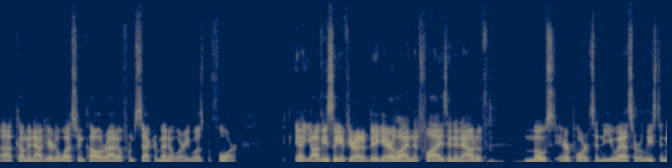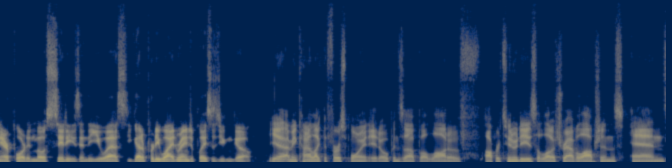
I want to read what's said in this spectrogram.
uh, coming out here to Western Colorado from Sacramento, where he was before obviously if you're at a big airline that flies in and out of most airports in the US or at least an airport in most cities in the US, you got a pretty wide range of places you can go. Yeah, I mean kind of like the first point, it opens up a lot of opportunities, a lot of travel options, and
